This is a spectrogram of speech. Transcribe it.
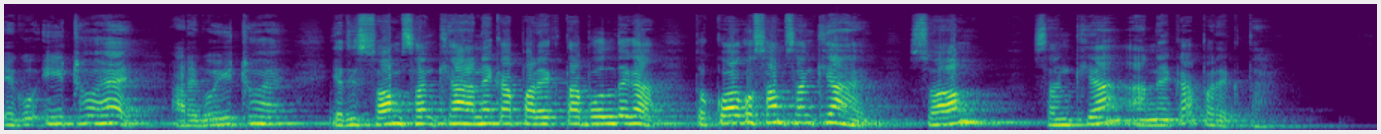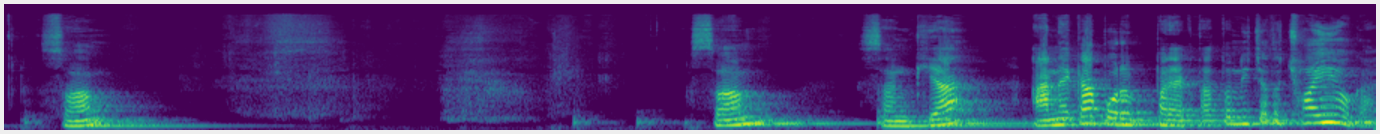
एगो ईठो है, और एगो ईठो है। यदि सम संख्या आने का प्रयकता बोल देगा तो कौ गो सम संख्या है? सम संख्या आने का प्रयकता सम सम संख्या आने का प्रयकता तो नीचे तो छः ही होगा।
